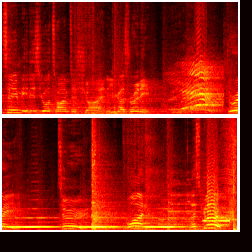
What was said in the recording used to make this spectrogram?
Team, it is your time to shine. Are you guys ready? Yeah! Three, two, one, let's go!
